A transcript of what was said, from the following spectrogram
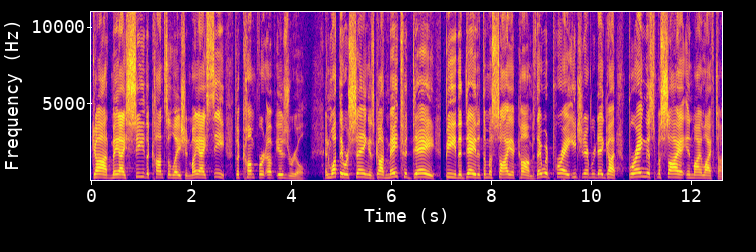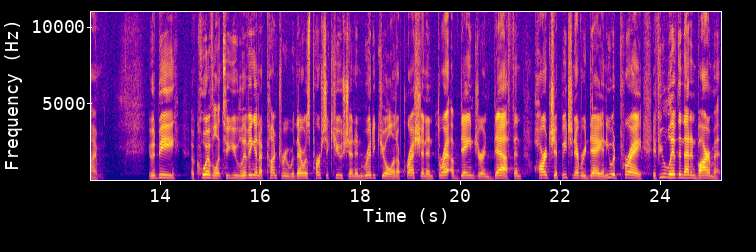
God, may I see the consolation, may I see the comfort of Israel. And what they were saying is, God, may today be the day that the Messiah comes. They would pray each and every day, God, bring this Messiah in my lifetime. It would be equivalent to you living in a country where there was persecution and ridicule and oppression and threat of danger and death and hardship each and every day. And you would pray, if you lived in that environment,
